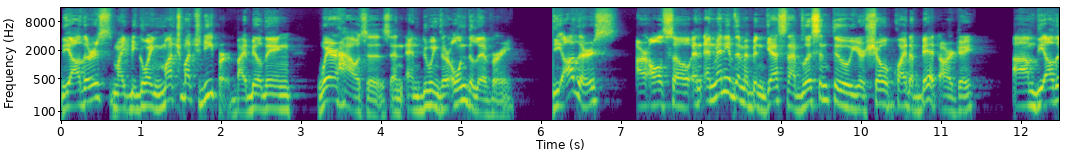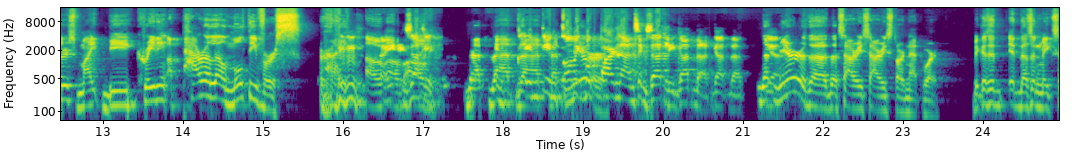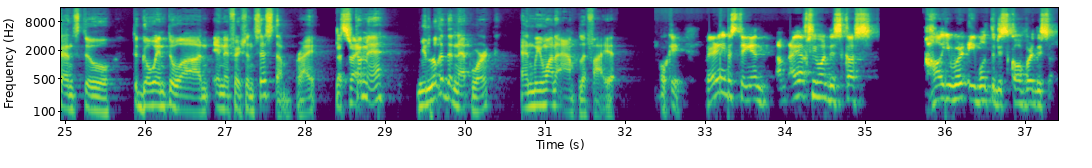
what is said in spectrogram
The others might be going much, much deeper by building warehouses and, and doing their own delivery. The others are also, and, and many of them have been guests, and I've listened to your show quite a bit, RJ. Um, the others might be creating a parallel multiverse, right? of, exactly. Of that, that, in, that, in, in that comic mirror, book parlance, exactly. Got that. Got that. That yeah. mirror the, the Sari Sari store network because it, it doesn't make sense to, to go into an inefficient system, right? That's right. Kami, we look at the network and we want to amplify it. Okay, very interesting. And um, I actually want to discuss how you were able to discover this.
